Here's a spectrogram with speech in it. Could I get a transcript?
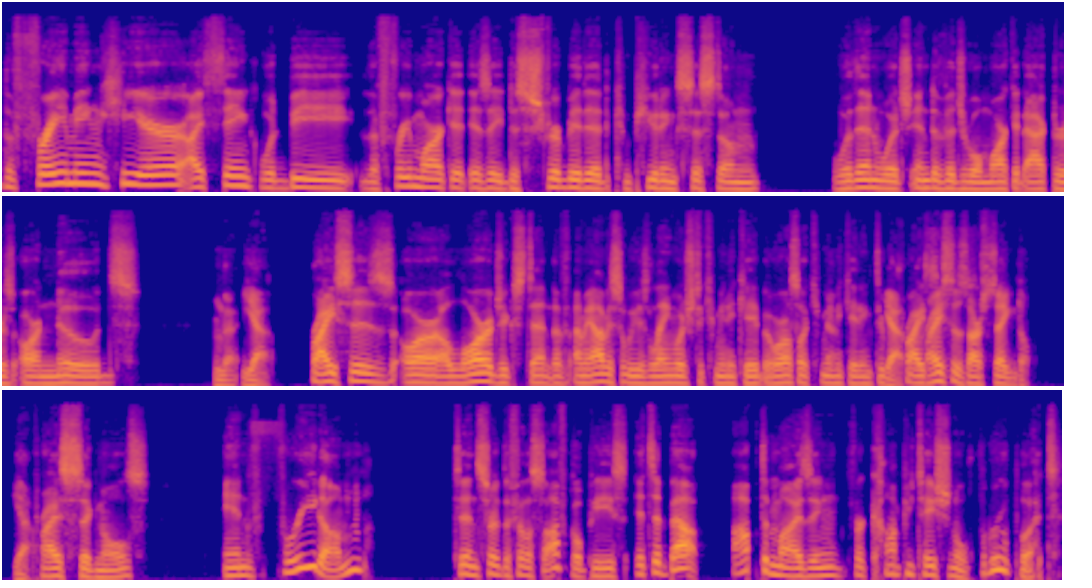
the framing here, I think, would be the free market is a distributed computing system within which individual market actors are nodes. Yeah. Prices are a large extent of, I mean, obviously we use language to communicate, but we're also communicating through Yeah. prices, Prices are signal. Yeah. Price signals, and freedom. To insert the philosophical piece, it's about optimizing for computational throughput.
